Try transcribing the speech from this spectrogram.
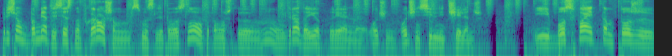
Причем бомбят, естественно, в хорошем смысле этого слова, потому что ну, игра дает реально очень, очень сильный челлендж. И босс-файт там тоже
